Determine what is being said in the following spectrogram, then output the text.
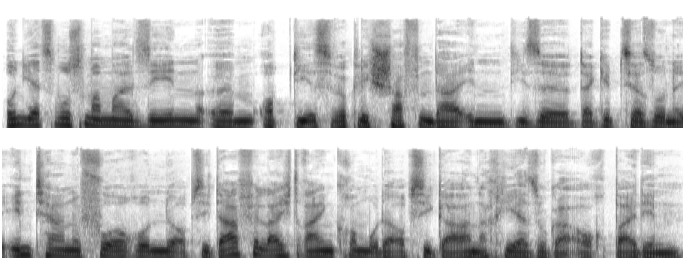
Und jetzt muss man mal sehen, ähm, ob die es wirklich schaffen, da in diese, da gibt's ja so eine interne Vorrunde, ob sie da vielleicht reinkommen oder ob sie gar nachher sogar auch bei dem,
